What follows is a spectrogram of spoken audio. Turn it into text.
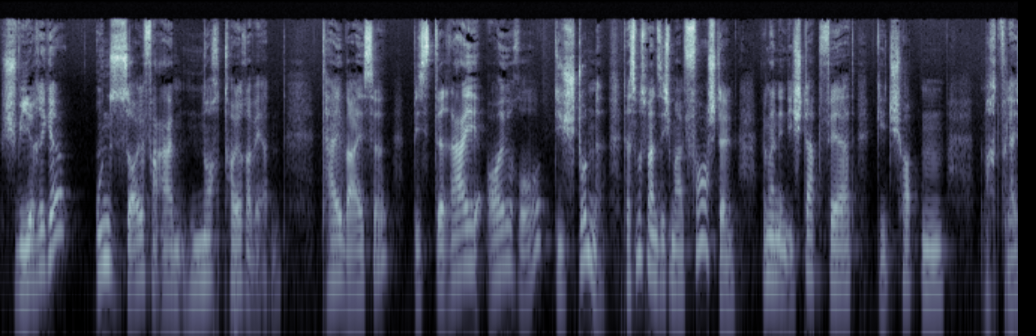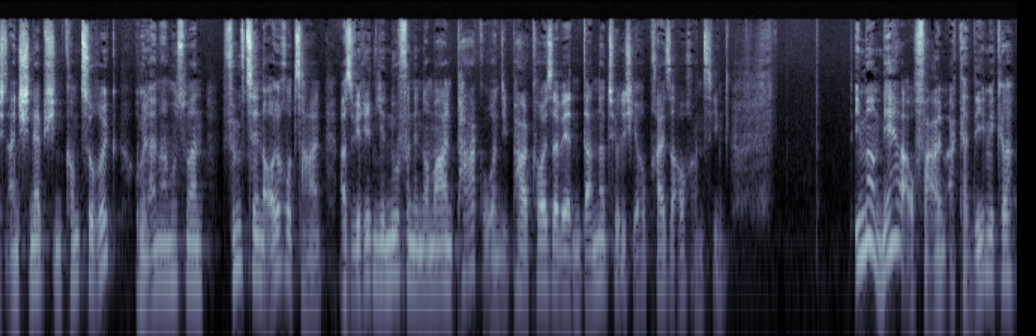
schwieriger und soll vor allem noch teurer werden. Teilweise bis drei Euro die Stunde. Das muss man sich mal vorstellen. Wenn man in die Stadt fährt, geht shoppen, macht vielleicht ein Schnäppchen, kommt zurück und mit einmal muss man 15 Euro zahlen. Also wir reden hier nur von den normalen Parkuhren. Die Parkhäuser werden dann natürlich ihre Preise auch anziehen immer mehr, auch vor allem Akademiker,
